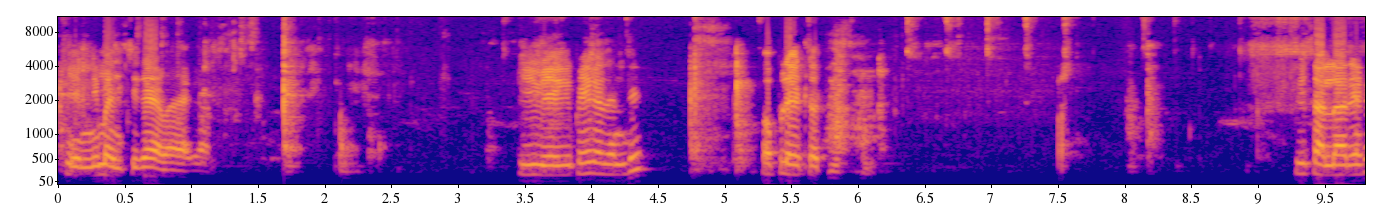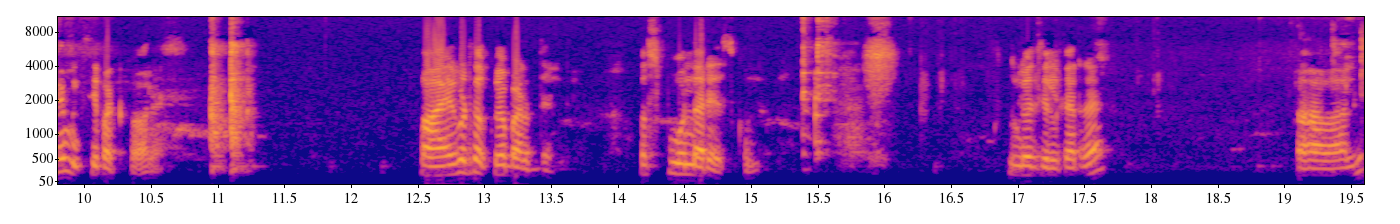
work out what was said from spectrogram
ఇవన్నీ మంచిగా వేగాలి. ఇవి వేగిపోయి కదండి? ఒక ప్లేట్లో తీసుకుంటాం. ఇవి చల్లారాక మిక్సీ పట్టుకోవాలి. ఆయిల్ కూడా తక్కువ పడుతుందండి ఒక స్పూన్ నర వేసుకుందాం. ఇంకా జీలకర్ర ఆవాలు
